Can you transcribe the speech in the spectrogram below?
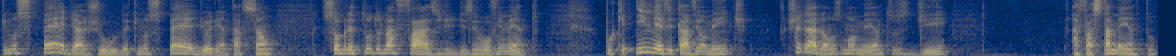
que nos pede ajuda, que nos pede orientação, sobretudo na fase de desenvolvimento. Porque, inevitavelmente, chegarão os momentos de afastamento,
